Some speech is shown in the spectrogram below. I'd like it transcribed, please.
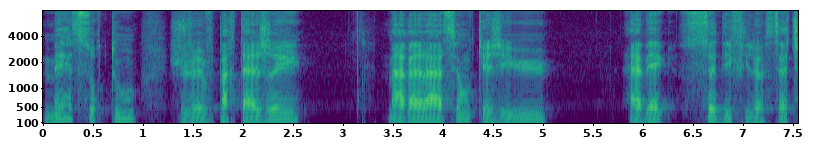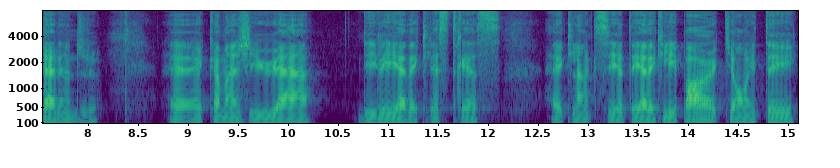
mais surtout, je vais vous partager ma relation que j'ai eue avec ce défi-là, ce challenge-là. Euh, comment j'ai eu à dealer avec le stress, avec l'anxiété, avec les peurs qui ont été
